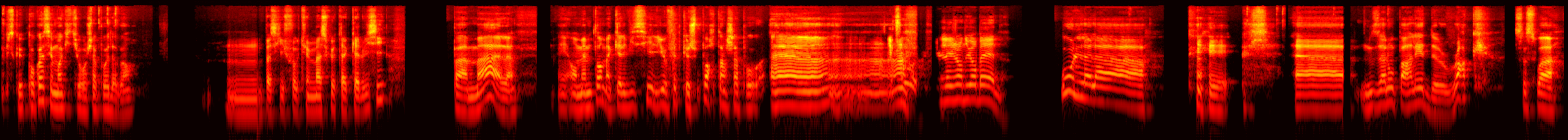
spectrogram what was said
Puisque, pourquoi c'est moi qui tire au chapeau d'abord? Hmm, parce qu'il faut que tu masques ta calvitie. Pas mal. Et en même temps, ma calvitie est liée au fait que je porte un chapeau. Euh... C'est une légende urbaine. Ouh là là Euh, Nous allons parler de rock ce soir.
